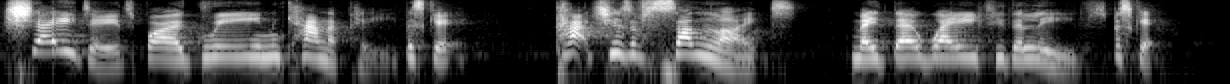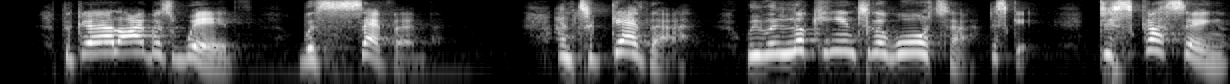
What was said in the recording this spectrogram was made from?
Shaded by a green canopy. Biscuit patches of sunlight made their way through the leaves. Biscuit. The girl I was with was seven. And together, we were looking into the water, Biscuit, discussing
